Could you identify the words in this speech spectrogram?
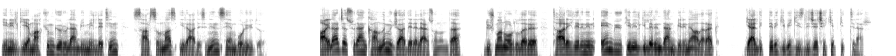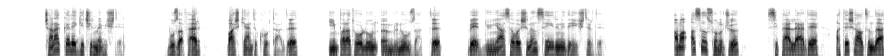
yenilgiye mahkum görülen bir milletin sarsılmaz iradesinin sembolüydü. Aylarca süren kanlı mücadeleler sonunda, düşman orduları tarihlerinin en büyük yenilgilerinden birini alarak geldikleri gibi gizlice çekip gittiler. Çanakkale geçilmemişti. Bu zafer, başkenti kurtardı, imparatorluğun ömrünü uzattı ve Dünya Savaşı'nın seyrini değiştirdi. Ama asıl sonucu, siperlerde, ateş altında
